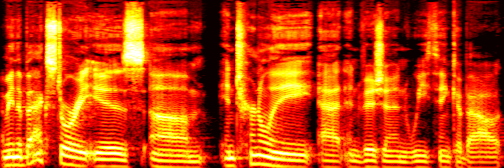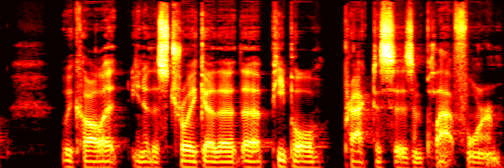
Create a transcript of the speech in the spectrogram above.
I mean, the backstory is um, internally at InVision, we think about, we call it, you know, this troika, the, the people, practices, and platform.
